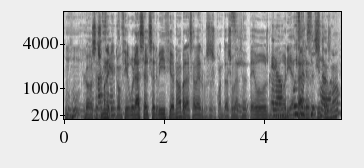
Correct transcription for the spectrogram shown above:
Luego se supone que configuras el servicio, ¿no? Para saber pues, cuántas VCPUs, memoria, tal necesitas, ¿no?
